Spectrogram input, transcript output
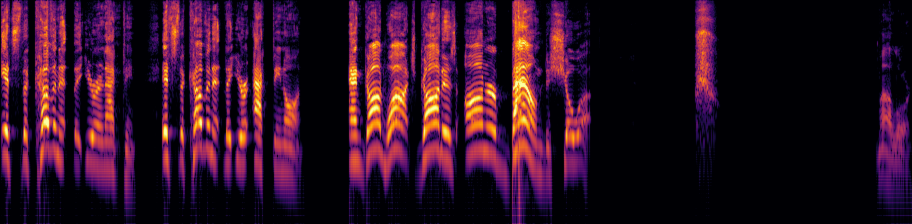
it's the covenant that you're enacting. It's the covenant that you're acting on. And God, watch, God is honor bound to show up. Whew. My Lord.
